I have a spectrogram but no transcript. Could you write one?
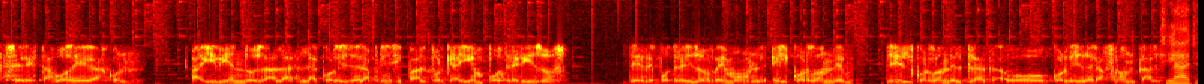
hacer estas bodegas con ahí viendo ya la, cordillera principal, porque ahí en Potrerillos, desde Potrerillos vemos el cordón de, del cordón del Plata o cordillera frontal. Claro.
